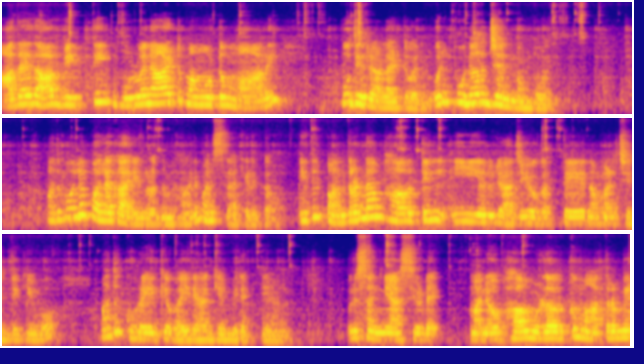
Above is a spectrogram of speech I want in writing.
അതായത് ആ വ്യക്തി മുഴുവനായിട്ടും അങ്ങോട്ടും മാറി പുതിയൊരാളായിട്ട് വരും ഒരു പുനർജന്മം പോലെ. അതുപോലെ പല കാര്യങ്ങളും നമുക്ക് അങ്ങനെ മനസ്സിലാക്കിയെടുക്കാം. ഇതിൽ പന്ത്രണ്ടാം ഭാവത്തിൽ ഈ ഒരു രാജയോഗത്തെ നമ്മൾ ചിന്തിക്കുമ്പോൾ അത് കുറേയൊക്കെ വൈരാഗ്യം വിരക്തിയാണ്. ഒരു സന്യാസിയുടെ മനോഭാവമുള്ളവർക്ക് മാത്രമേ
